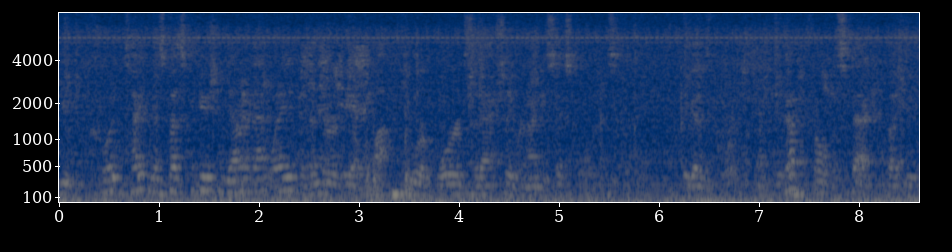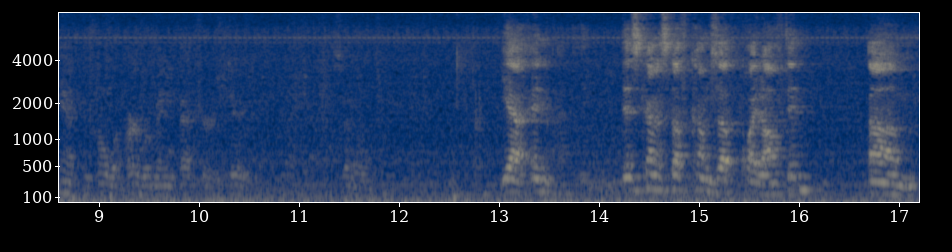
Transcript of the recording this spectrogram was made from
you could tighten the specification down in that way, but then there would be a lot fewer boards that actually were ninety-six boards. Because, you have control the spec, but you can't control what hardware manufacturers do. So, Yeah, and this kind of stuff comes up quite often. Um,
